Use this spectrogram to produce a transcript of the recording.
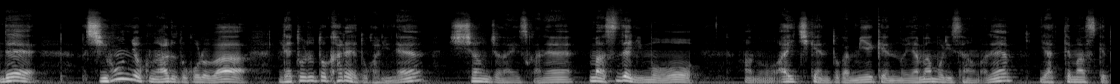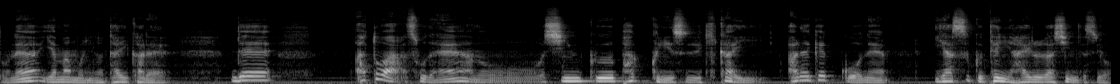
で資本力があるところはレトルトカレーとかにねしちゃうんじゃないですかね。まあすでにもうあの愛知県とか三重県の山森さんはねやってますけどね山森のタイカレー。であとはそうだねあの真空パックにする機械あれ結構ね安く手に入るらしいんですよ。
